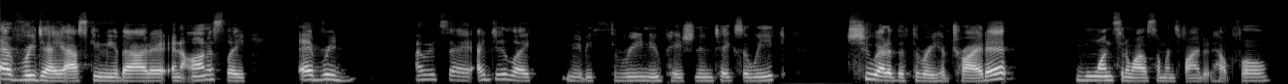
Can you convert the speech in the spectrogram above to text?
every day asking me about it. And honestly, every, I would say, I do like maybe three new patient intakes a week. Two out of the three have tried it. Once in a while, someone's find it helpful.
